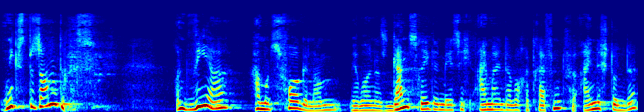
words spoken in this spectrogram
Nichts Besonderes. Und wir haben uns vorgenommen, wir wollen uns ganz regelmäßig einmal in der Woche treffen für eine Stunde.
